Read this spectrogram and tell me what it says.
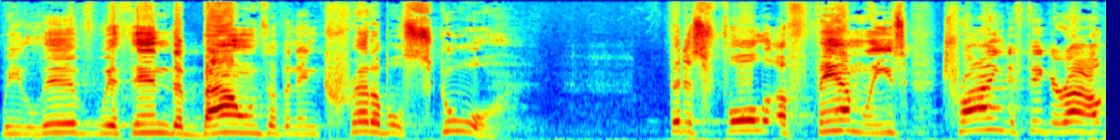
We live within the bounds of an incredible school that is full of families trying to figure out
